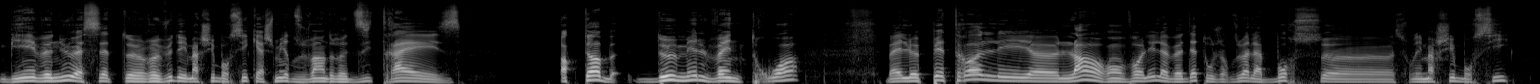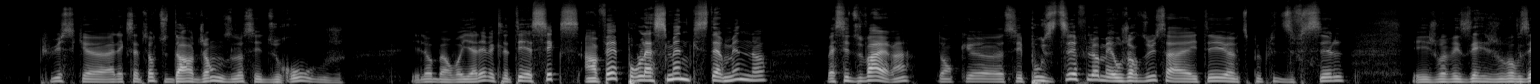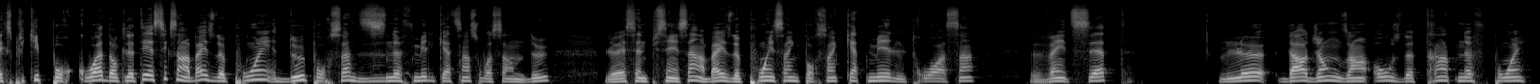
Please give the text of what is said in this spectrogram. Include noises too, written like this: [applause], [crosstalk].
Bienvenue à cette revue des marchés boursiers Cachemire du vendredi 13 octobre 2023. Ben, le pétrole et euh, l'or ont volé la vedette aujourd'hui à la bourse euh, sur les marchés boursiers, puisque à l'exception du Dow Jones, là, c'est du rouge. Et là, ben, on va y aller avec le TSX. En fait, pour la semaine qui se termine, là, ben, c'est du vert. Hein? Donc, euh, c'est positif, là, mais aujourd'hui, ça a été un petit peu plus difficile. Et je vais, vous, expliquer pourquoi. Donc, le TSX en baisse de 0,2% 19 462. Le S&P 500 en baisse de 0,5% 4 327. Le Dow Jones en hausse de 39 points,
